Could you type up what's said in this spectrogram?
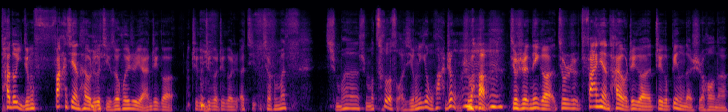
他都已经发现他有这个脊髓灰质炎，这个这个这个这个呃几叫什么什么什么厕所型硬化症是吧？嗯就是那个就是发现他有这个这个病的时候呢，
